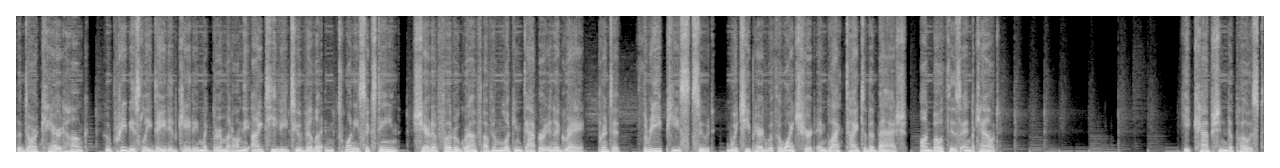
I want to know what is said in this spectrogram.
The dark-haired hunk, who previously dated Kady McDermott on the ITV2 villa in 2016, shared a photograph of him looking dapper in a grey, printed, three-piece suit, which he paired with a white shirt and black tie to the bash, on both his and account. He captioned the post,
